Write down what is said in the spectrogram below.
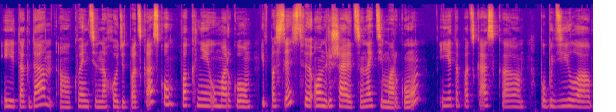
И тогда э, Квентин находит подсказку в окне у Марго, и впоследствии он решается найти Марго, И эта подсказка побудила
